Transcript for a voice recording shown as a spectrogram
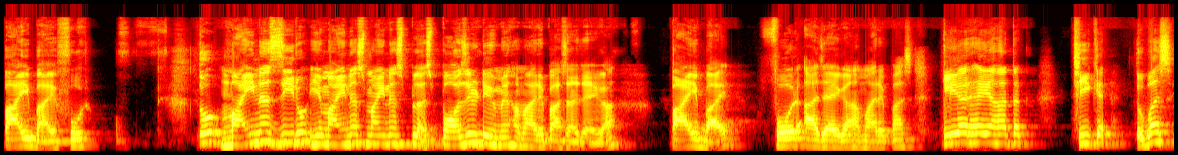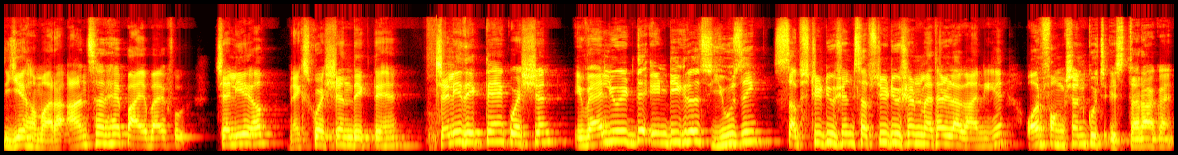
पाई बाय फोर तो माइनस ज़ीरो ये माइनस माइनस प्लस पॉजिटिव में हमारे पास आ जाएगा पाई बाय फोर आ जाएगा हमारे पास। क्लियर है यहाँ तक? ठीक है तो बस ये हमारा आंसर है पाई बाय फोर। चलिए अब नेक्स्ट क्वेश्चन देखते हैं। चलिए देखते हैं question. Evaluate the integrals using substitution substitution method लगानी है और फ़ंक्शन कुछ इस तरह का है।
